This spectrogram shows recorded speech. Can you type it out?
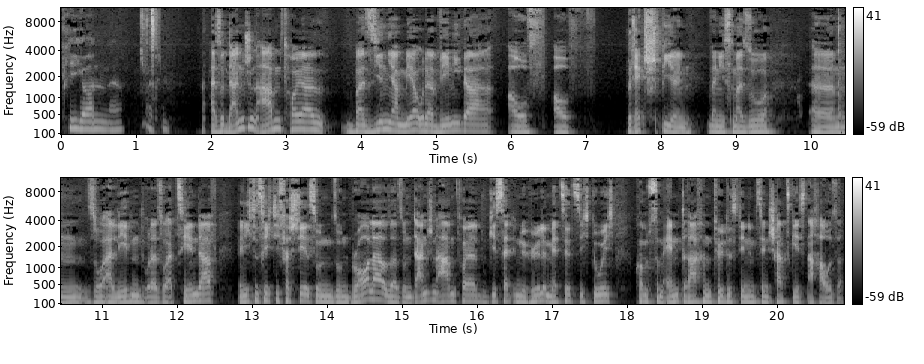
Kriegern. Ne? Weißt du? Also Dungeon-Abenteuer basieren ja mehr oder weniger auf, auf Brettspielen, wenn ich es mal so, ähm, so erlebend oder so erzählen darf. Wenn ich das richtig verstehe, ist so ein, so ein Brawler oder so ein Dungeon-Abenteuer. Du gehst halt in eine Höhle, metzelst dich durch, kommst zum Enddrachen, tötest den, nimmst den Schatz, gehst nach Hause.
